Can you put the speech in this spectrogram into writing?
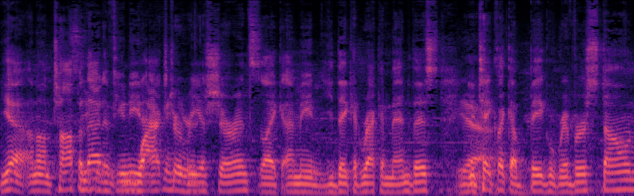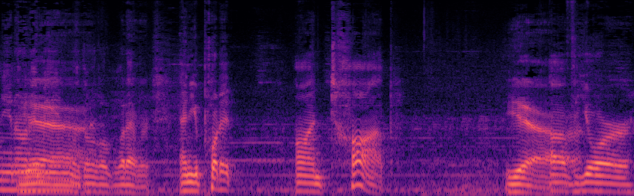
Yeah, and on top So of that, if you need extra your- reassurance, like I mean, they could recommend this. Yeah. You take like a big river stone, you know what I mean, with a little whatever, and you put it on top Yeah. of your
